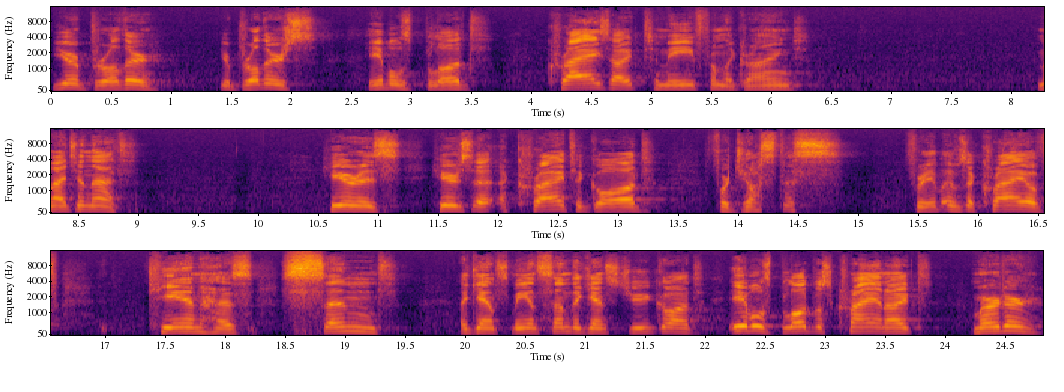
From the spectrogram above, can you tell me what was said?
your brother, your brother's Abel's blood cries out to me from the ground. Imagine that. Here is, here's a, a cry to God for justice. For it was a cry of Cain has sinned against me and sinned against you, God. Abel's blood was crying out murder,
